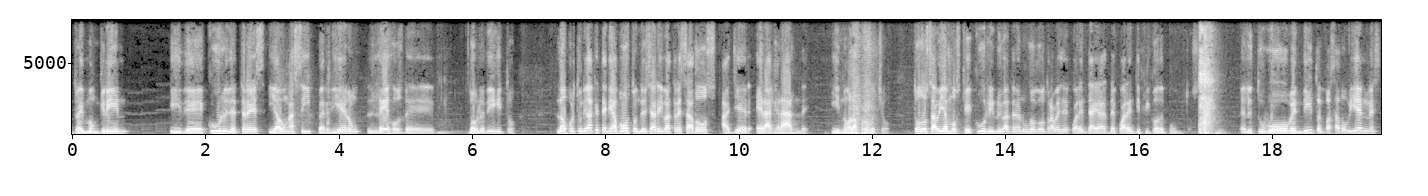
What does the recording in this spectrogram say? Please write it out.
Raymond Green y de Curry de tres y aún así perdieron lejos de doble dígito. La oportunidad que tenía Boston de irse arriba 3 a 2 ayer era grande y no la aprovechó. Todos sabíamos que Curry no iba a tener un juego otra vez de 40, de 40 y pico de puntos. Él estuvo bendito el pasado viernes,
